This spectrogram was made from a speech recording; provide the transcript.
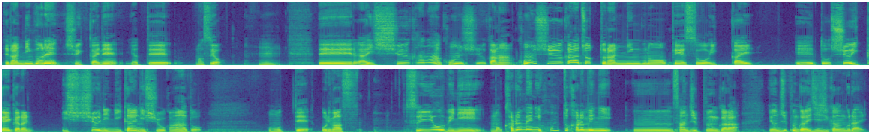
で、ランニングはね、週1回ね、やってますよ。うん。で、来週かな？今週かな？今週からちょっとランニングのペースを1回、えっ、ー、と、週1回から1週に2回にしようかなと思っております。水曜日に、もう軽めに、ほんと軽めに、うん、30分から40分から1時間ぐらい、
